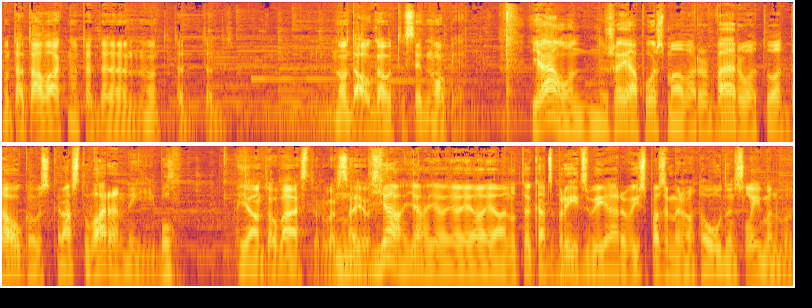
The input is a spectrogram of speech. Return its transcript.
un tā tālāk, nu, tad, nu, tad, tad no Daugava tas ir nopietni. Jā, un šajā posmā var vērot to Daugavas krastu varenību. Jā, un to vēsturi var sajust. Jā, jā, jā, jā, jā, jā. Nu, tad kāds brīdis bija ar visu pazeminoto ūdens līmeni.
